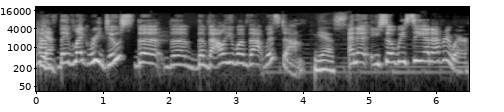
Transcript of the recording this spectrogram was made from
have, yeah. they've like reduced the the the value of that wisdom. Yes, and it, so we see it everywhere.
